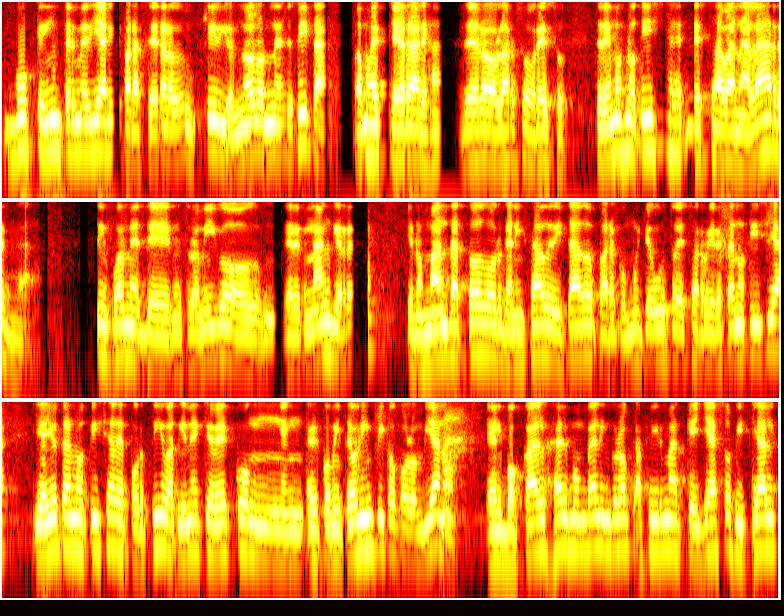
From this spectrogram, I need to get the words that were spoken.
busquen intermediarios para acceder a los subsidios, no los necesitan. Vamos a escuchar a Alejandro a hablar sobre eso. Tenemos noticias de Sabana Larga, informe de nuestro amigo Hernán Guerrero que nos manda todo organizado, editado para con mucho gusto desarrollar esta noticia. Y hay otra noticia deportiva, tiene que ver con el Comité Olímpico Colombiano. El vocal Helmut Bellingrock afirma que ya es oficial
